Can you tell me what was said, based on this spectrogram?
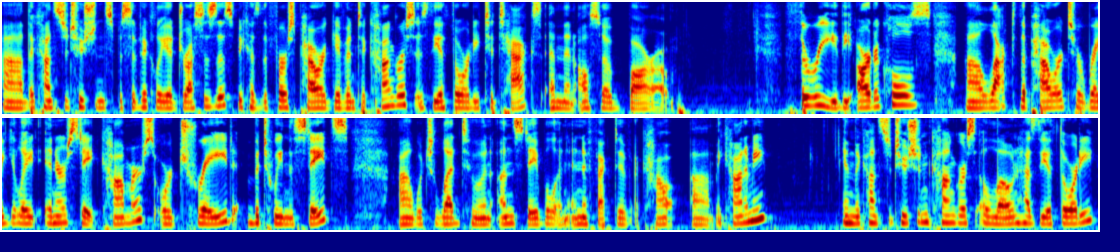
Uh, the Constitution specifically addresses this because the first power given to Congress is the authority to tax and then also borrow. Three, the articles uh, lacked the power to regulate interstate commerce or trade between the states, uh, which led to an unstable and ineffective eco- um, economy. In the Constitution, Congress alone has the authority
